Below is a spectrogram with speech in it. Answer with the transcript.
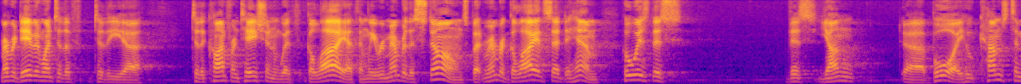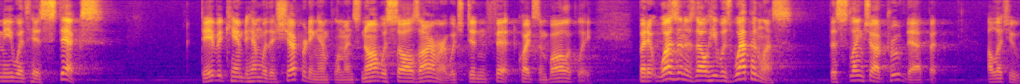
Remember, David went to the, to the, uh, to the confrontation with Goliath, and we remember the stones, but remember, Goliath said to him, Who is this, this young uh, boy who comes to me with his sticks. David came to him with his shepherding implements, not with Saul's armor, which didn't fit, quite symbolically. But it wasn't as though he was weaponless. The slingshot proved that, but I'll let you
